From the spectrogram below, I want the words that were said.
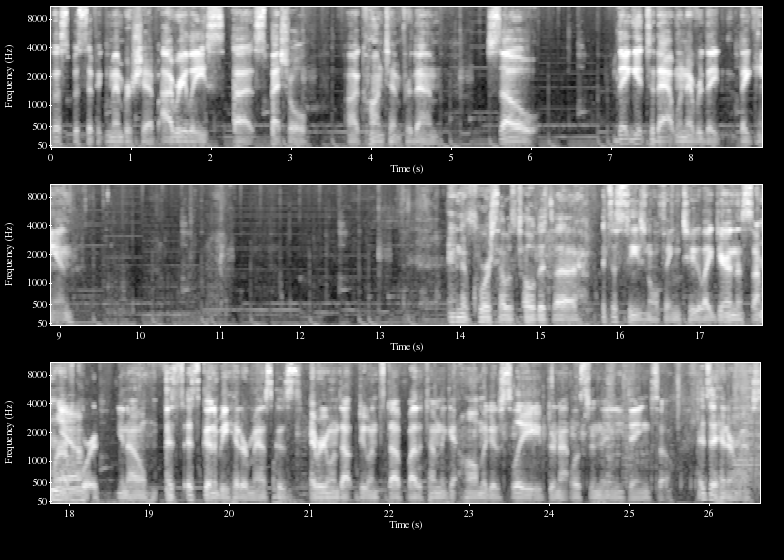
the specific membership, I release uh, special uh, content for them. So they get to that whenever they, they can. And of course, I was told it's a it's a seasonal thing too. Like during the summer, Yeah. of course, you know, it's it's going to be hit or miss because everyone's out doing stuff. By the time they get home, they go to sleep. They're not listening to anything, so it's a hit or miss.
